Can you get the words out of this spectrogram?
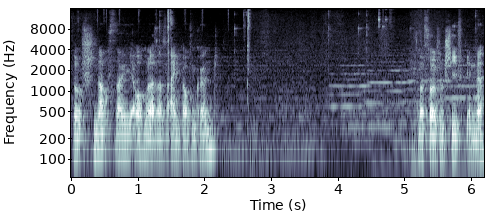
So, Schnaps sage ich auch mal, dass ihr das einkaufen könnt. Was soll schon schief gehen, ne?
